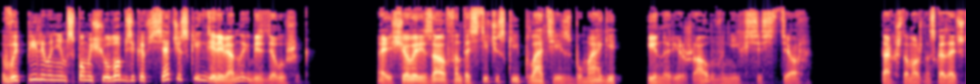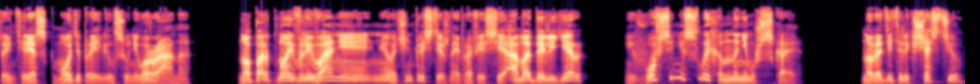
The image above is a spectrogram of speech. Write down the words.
выпиливанием с помощью лобзика всяческих деревянных безделушек. А еще вырезал фантастические платья из бумаги и наряжал в них сестер. Так что можно сказать, что интерес к моде проявился у него рано. Но портной в Ливане не очень престижная профессия, а модельер и вовсе не слыханно не мужская. Но родители, к счастью,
